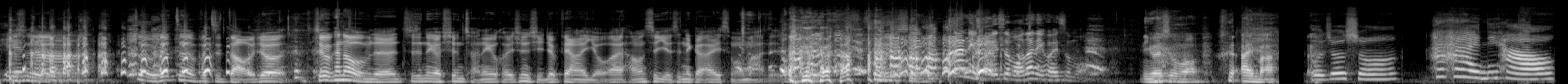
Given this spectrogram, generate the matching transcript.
天哪！对，我就真的不知道，我就结果看到我们的就是那个宣传那个回讯息就非常的有爱，好像是也是那个爱什么码的。那你回什么？那你回什么？你回什么？爱吗？我就说嗨嗨，你好，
